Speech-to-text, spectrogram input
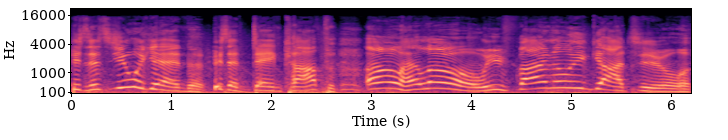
He said, it's you again. He said, dang cop. Oh, hello. We finally got you.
